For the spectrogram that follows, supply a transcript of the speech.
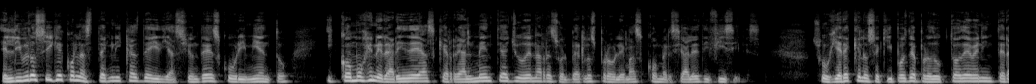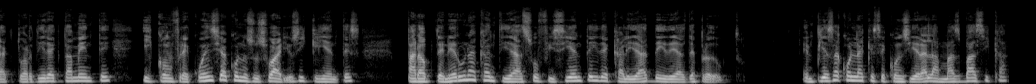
El libro sigue con las técnicas de ideación de descubrimiento y cómo generar ideas que realmente ayuden a resolver los problemas comerciales difíciles. Sugiere que los equipos de producto deben interactuar directamente y con frecuencia con los usuarios y clientes para obtener una cantidad suficiente y de calidad de ideas de producto. Empieza con la que se considera la más básica,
